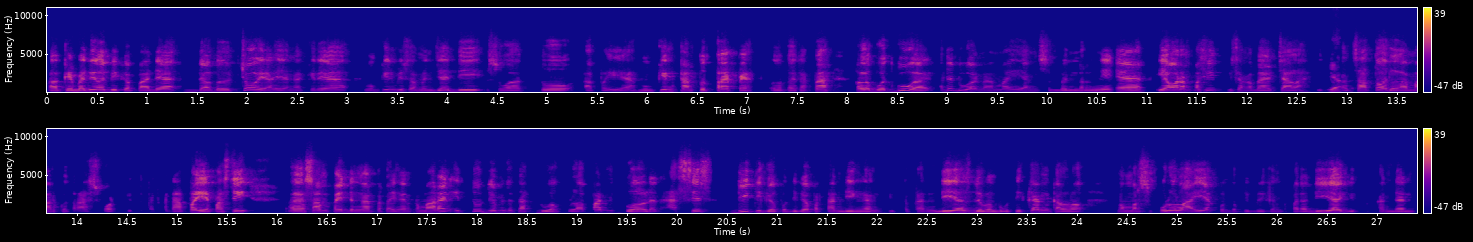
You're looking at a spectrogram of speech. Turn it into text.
Oke, berarti lebih kepada double cho ya, yang akhirnya mungkin bisa menjadi suatu apa ya, mungkin kartu trap ya untuk Nah, kalau buat gua ada dua nama yang sebenarnya ya orang pasti bisa ngebaca lah gitu yeah. kan. Satu adalah Marco Rashford gitu kan. Kenapa ya? Pasti uh, sampai dengan pertandingan kemarin itu dia mencetak 28 gol dan assist di 33 pertandingan gitu kan. Dia sudah membuktikan kalau nomor 10 layak untuk diberikan kepada dia gitu kan dan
